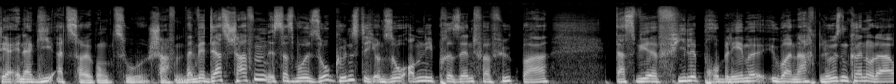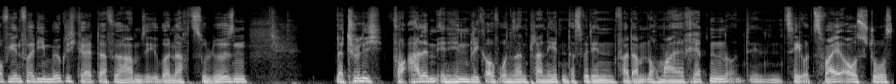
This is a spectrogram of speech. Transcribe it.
der Energieerzeugung zu schaffen. Wenn wir das schaffen, ist das wohl so günstig und so omnipräsent verfügbar, dass wir viele Probleme über Nacht lösen können oder auf jeden Fall die Möglichkeit dafür haben, sie über Nacht zu lösen. Natürlich vor allem in Hinblick auf unseren Planeten, dass wir den verdammt nochmal retten und den CO2-Ausstoß,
